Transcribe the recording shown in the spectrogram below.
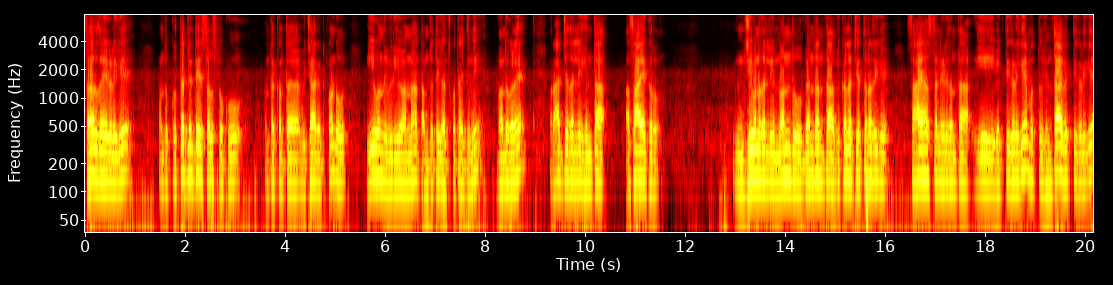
ಸಹೃದಯಗಳಿಗೆ ಒಂದು ಕೃತಜ್ಞತೆ ಸಲ್ಲಿಸ್ಬೇಕು ಅಂತಕ್ಕಂಥ ವಿಚಾರ ಇಟ್ಕೊಂಡು ಈ ಒಂದು ವಿಡಿಯೋವನ್ನು ತಮ್ಮ ಜೊತೆಗೆ ಹಂಚ್ಕೋತಾ ಇದ್ದೀನಿ. ಬಂಧುಗಳೇ, ರಾಜ್ಯದಲ್ಲಿ ಇಂಥ ಅಸಹಾಯಕರು, ಜೀವನದಲ್ಲಿ ನೊಂದು ಬೆಂದಂಥ ವಿಕಲಚೇತನರಿಗೆ ಸಹಾಯ ಹಸ್ತ ನೀಡಿದಂಥ ಈ ವ್ಯಕ್ತಿಗಳಿಗೆ ಮತ್ತು ಇಂಥ ವ್ಯಕ್ತಿಗಳಿಗೆ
